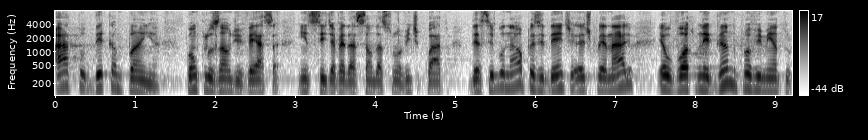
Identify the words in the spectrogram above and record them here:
ato de campanha. Conclusão diversa incide a vedação da súmula 24 desse tribunal. Presidente, eleito plenário, eu voto negando provimento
